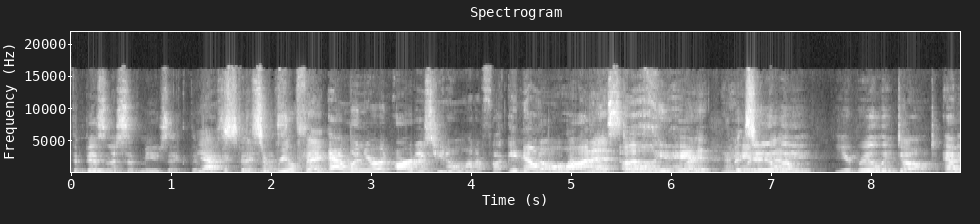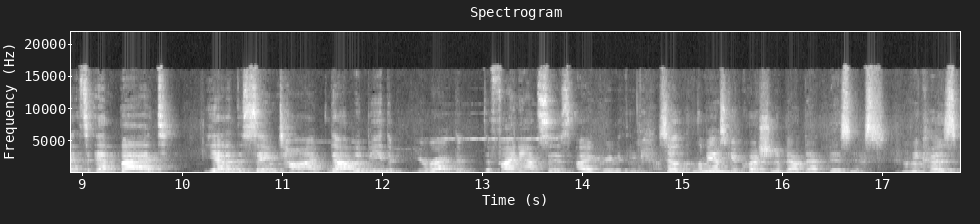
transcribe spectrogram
the business of music. The Yes, music it's a real thing. And when you're an artist, you don't want to fucking You don't know about want that it. stuff. Oh, you hate Right. it. I But hate it. really, you really don't. And it's and but yet at the same time, that would be the you're right. The the finances. I agree with you. Kathy. So let me ask you a question about that business because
